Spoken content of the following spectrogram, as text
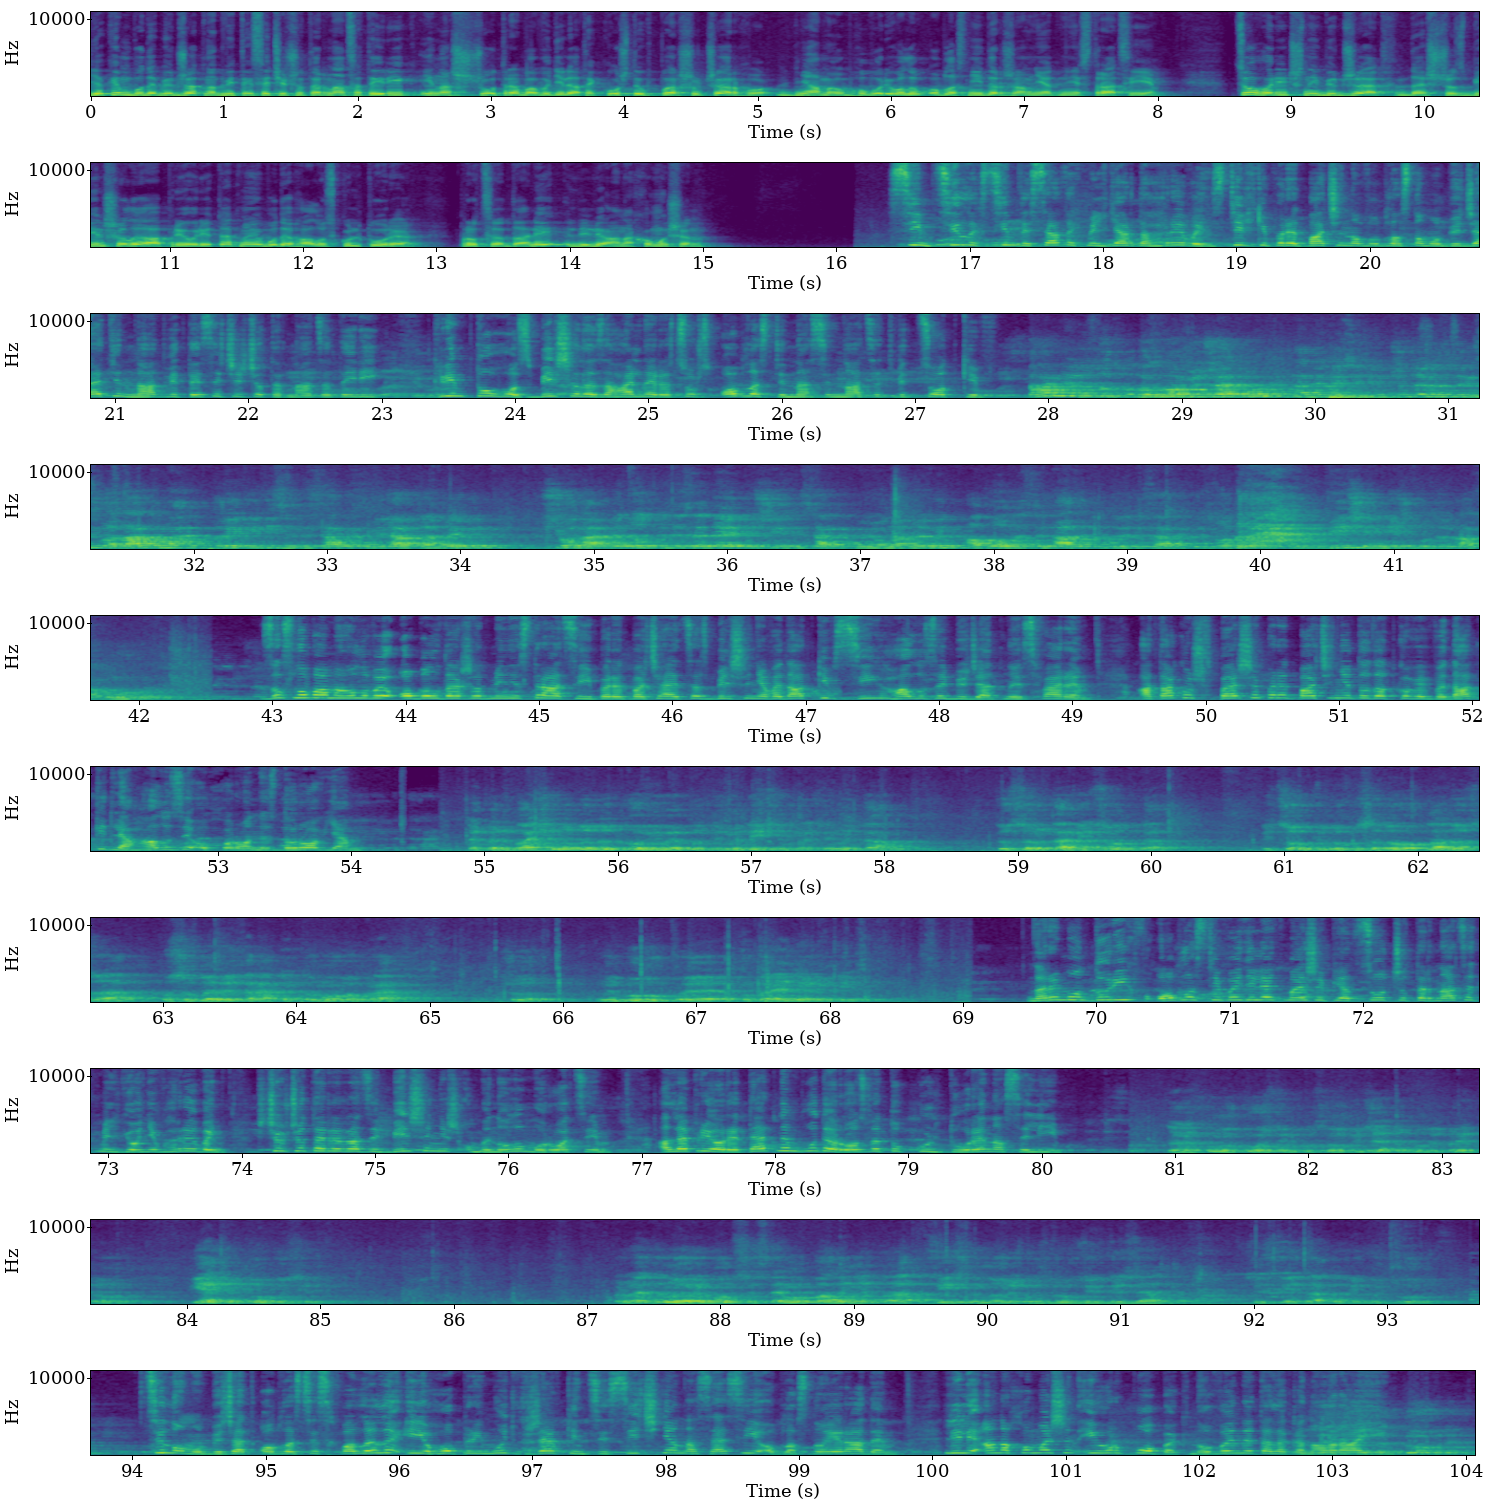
Яким буде бюджет на 2014 рік і на що треба виділяти кошти в першу чергу? Днями обговорювали в обласній державній адміністрації. Цьогорічний бюджет дещо збільшили, а пріоритетною буде галузь культури. Про це далі Ліліана Хомишин. 7,7 мільярда гривень стільки передбачено в обласному бюджеті на 2014 рік. Крім того, збільшили загальний ресурс області на 17%. Загальний ресурс обласного мільярда гривень, що на 559,6 мільйона гривень або на 17,3% більше, ніж у 2013 році. За словами голови облдержадміністрації, передбачається збільшення видатків всіх галузей бюджетної сфери, а також вперше передбачені додаткові видатки для галузі охорони здоров'я. Та передбачено додаткові виплати медичним працівникам до 40% відсотків до посадового окладу за особливий характер та умови праці, що не було в е, попередні роки. На ремонт доріг в області виділять майже 514 мільйонів гривень, що в чотири рази більше ніж у минулому році. Але пріоритетним буде розвиток культури на селі. За рахунок коштів обласного бюджету буде придбано 5 автобусів. Проведено ремонт системи опалення та здійснено реконструкцію крісел сільських закладів культури. В цілому бюджет області схвалили і його приймуть вже в кінці січня на сесії обласної ради. Ліліана Хомишин, Ігор Попик. Новини телеканал Раї.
